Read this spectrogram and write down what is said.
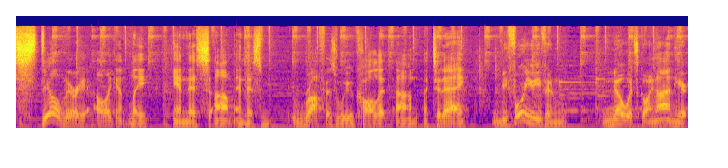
still very elegantly in this, um, in this rough, as we would call it um, today. Before you even know what's going on here,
